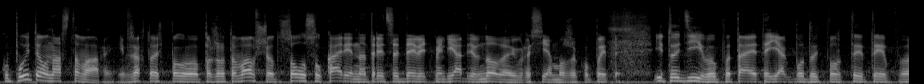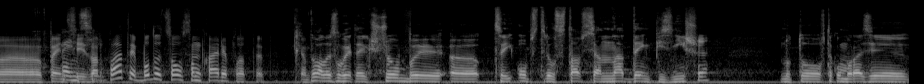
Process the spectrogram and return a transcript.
Купуйте у нас товари. І вже хтось по- пожартував, що соусу карі на 39 мільярдів доларів Росія може купити. І тоді ви питаєте, як будуть платити е, пенсії Пенсії. і зарплати, будуть соусом карі платити. Ну, але слухайте, якщо би е, цей обстріл стався на день пізніше, ну то в такому разі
